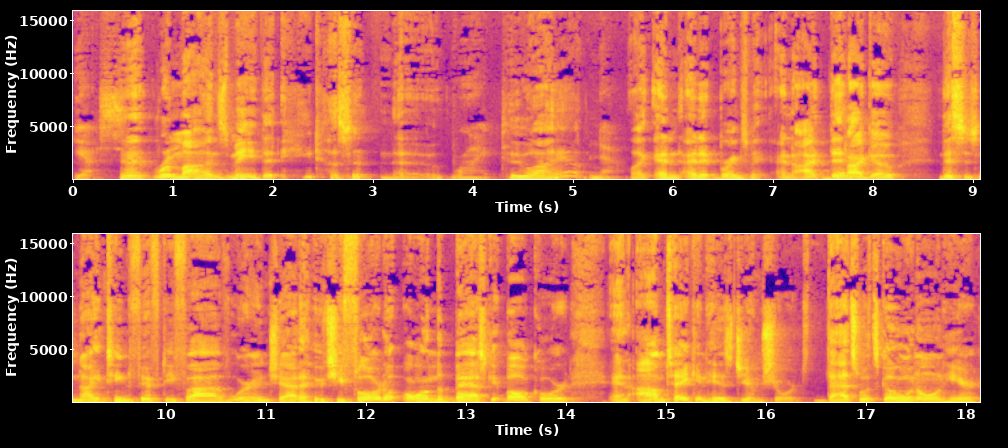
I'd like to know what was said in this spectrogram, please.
Yes. And it reminds me that he doesn't know right who I am. No. Like and and it brings me and I then I go, this is 1955. We're in Chattahoochee, Florida on the basketball court and I'm taking his gym shorts. That's what's going on here.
